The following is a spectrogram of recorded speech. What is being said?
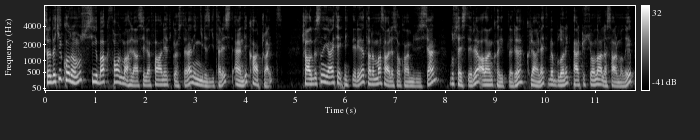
Sıradaki konuğumuz Seabuck Thorn mahlasıyla faaliyet gösteren İngiliz gitarist Andy Cartwright. Çalgısını yay teknikleriyle tanınmaz hale sokan müzisyen bu sesleri alan kayıtları, klarnet ve bulanık perküsyonlarla sarmalayıp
